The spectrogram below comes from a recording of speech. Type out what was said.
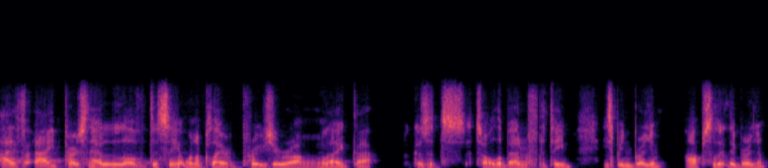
I've, I personally, I love to see it when a player proves you wrong like that because it's it's all the better for the team. He's been brilliant, absolutely brilliant.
